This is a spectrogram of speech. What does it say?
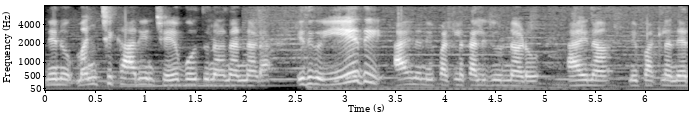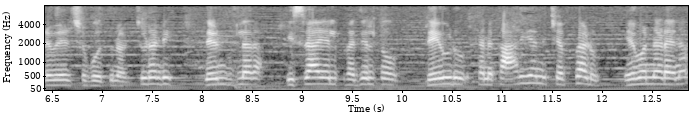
నేను మంచి కార్యం చేయబోతున్నాను అన్నాడా ఇదిగో ఏది ఆయన నీ పట్ల కలిగి ఉన్నాడో ఆయన నీ పట్ల నెరవేర్చబోతున్నాడు. చూడండి దేవుని బిడ్డలారా ఇస్రాయేల్ ప్రజలతో దేవుడు తన కార్యాన్ని చెప్పాడు. ఏమన్నాడు ఆయన?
